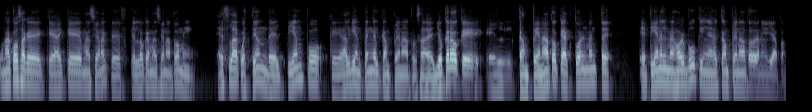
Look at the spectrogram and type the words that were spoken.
una cosa que, hay que mencionar, que, es lo que menciona Tommy, es la cuestión del tiempo que alguien tenga el campeonato. O sea, yo creo que el campeonato que actualmente eh, tiene el mejor booking es el campeonato de New Japan.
